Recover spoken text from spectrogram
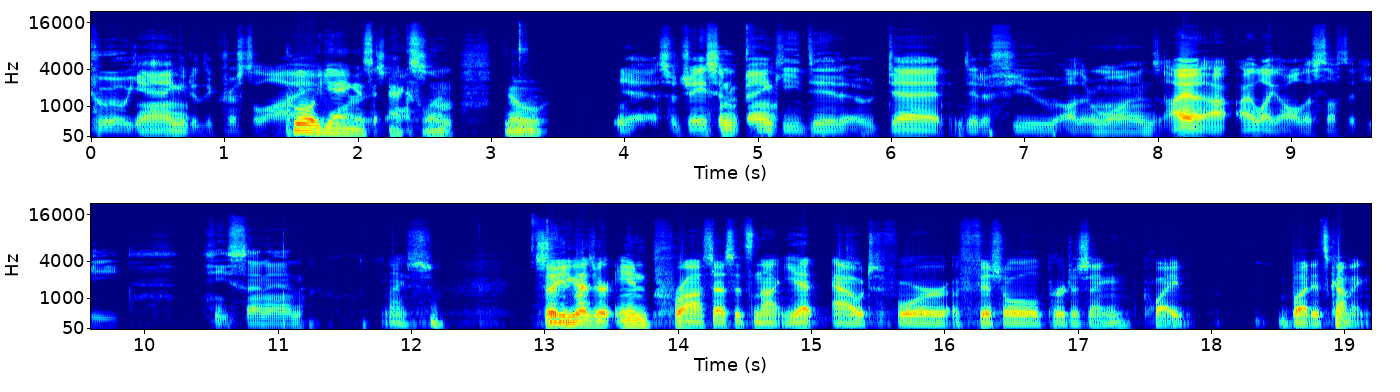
Kuo Yang, who did the Crystal Eye. Kuo Yang is awesome. excellent. No. Yeah, so Jason Banky did Odette, did a few other ones. I I, I like all the stuff that he he sent in. Nice. So So, you you might- guys are in process. It's not yet out for official purchasing quite, but it's coming.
